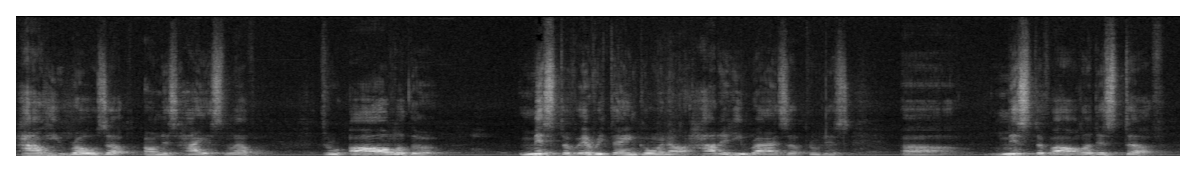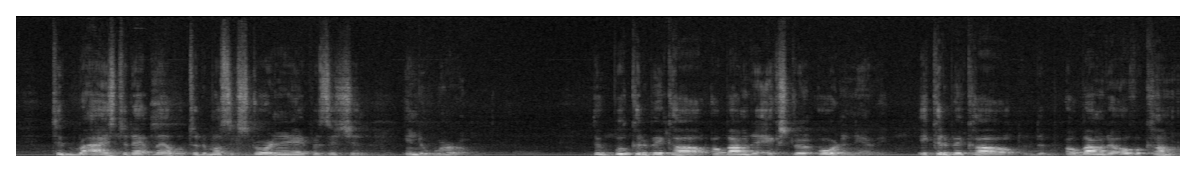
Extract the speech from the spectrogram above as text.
How he rose up on this highest level through all of the midst of everything going on. How did he rise up through this uh, midst of all of this stuff to rise to that level, to the most extraordinary position in the world? The book could have been called Obama the Extraordinary. It could have been called Obama the Overcomer.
